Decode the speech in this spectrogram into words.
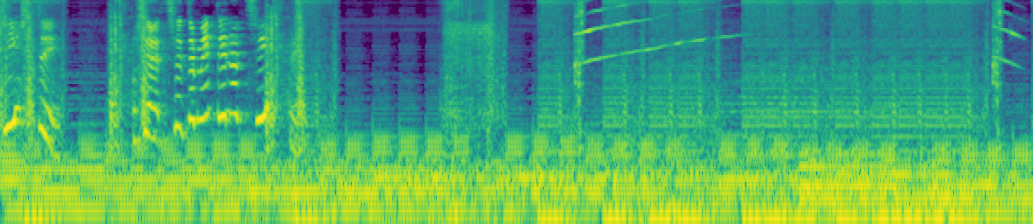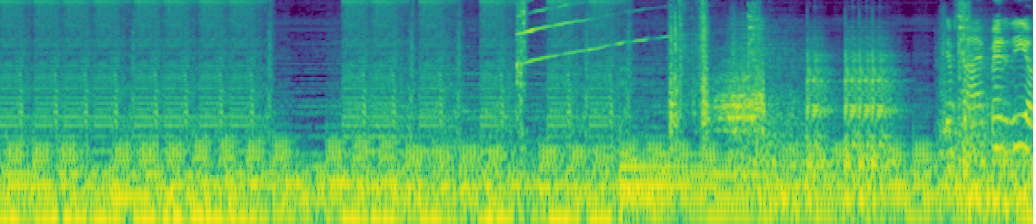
Existe. O sea, exactamente no existe. Ya está, he perdido,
